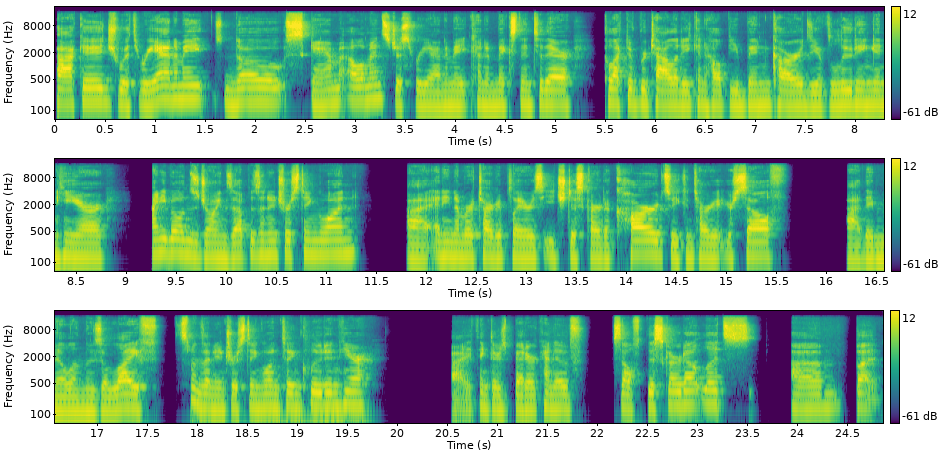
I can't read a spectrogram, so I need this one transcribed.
package with reanimate, no scam elements, just reanimate kind of mixed into there. Collective brutality can help you bin cards. You have looting in here. Tinybones joins up is an interesting one. Uh, any number of target players each discard a card, so you can target yourself. Uh, they mill and lose a life. This one's an interesting one to include in here. I think there's better kind of self discard outlets, um, but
